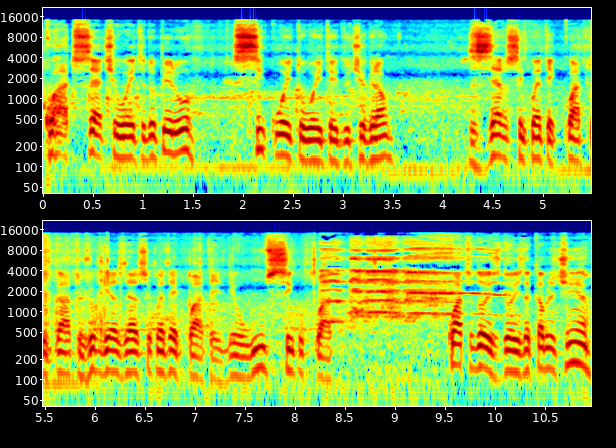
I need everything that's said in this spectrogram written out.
478 do peru, 588 aí do tigrão, 054 do gato, joguei a 054, aí deu 154. 422 da cabritinha,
